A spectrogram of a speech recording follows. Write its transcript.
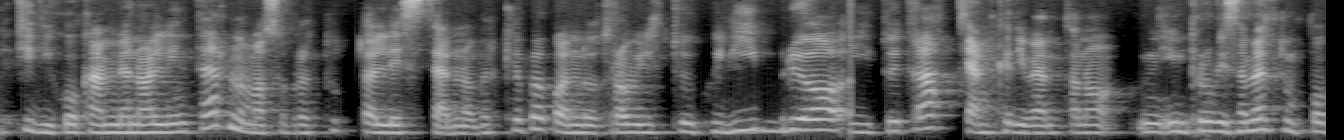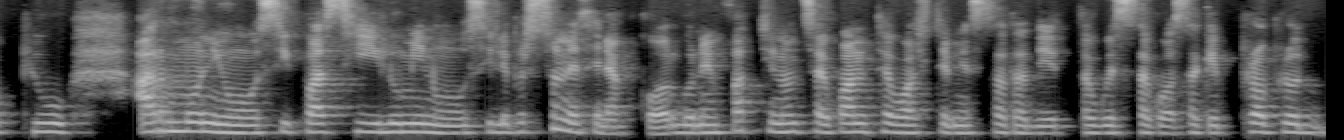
E ti dico cambiano all'interno ma soprattutto all'esterno, perché poi quando trovi il tuo equilibrio i tuoi tratti anche diventano improvvisamente un po' più armoniosi, quasi luminosi, le persone se ne accorgono. Infatti non sai quante volte mi è stata detta questa cosa, che proprio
